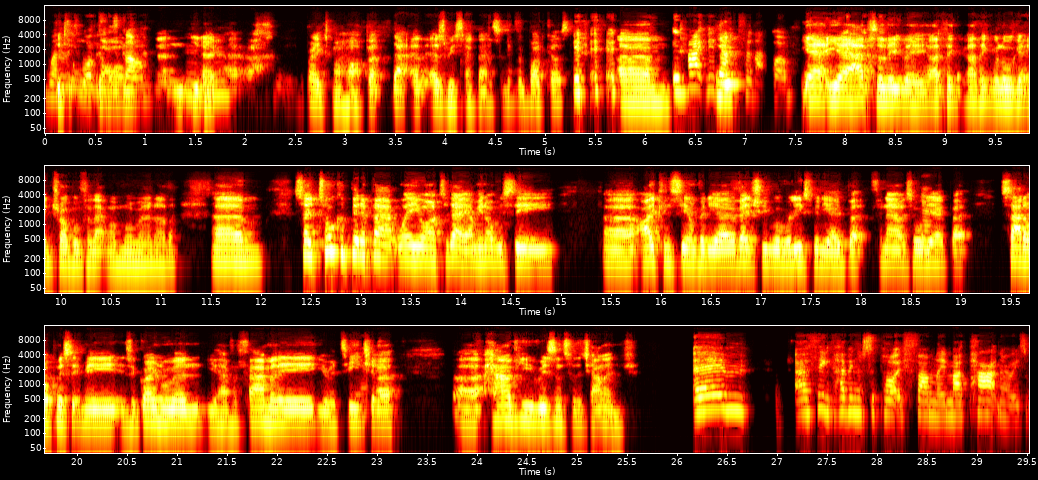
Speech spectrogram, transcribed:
When it's it's, all once gone. it's gone. And you know, Mhm. uh, breaks my heart. But that, as we said, that's a different podcast. Um, Invite me So- back for that one. yeah, yeah, absolutely. I think I think we'll all get in trouble for that one one way or another. Um, so, talk a bit about where you are today. I mean, obviously, uh, I can see on video. Eventually, we'll release video, but for now, it's audio. But sat opposite me is a grown woman. You have a family. You're a teacher. Uh, how have you risen to the challenge? Um, I think having a supportive family, my partner is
